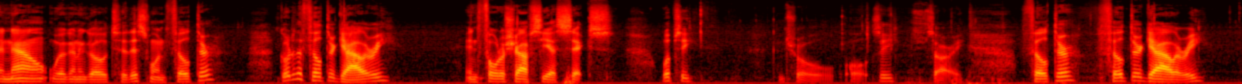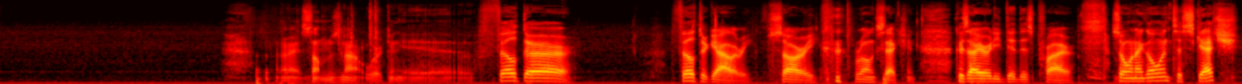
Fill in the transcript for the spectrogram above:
And now we're going to go to this one, filter. Go to the filter gallery in Photoshop CS6. Whoopsie. Control Alt Z. Sorry filter, filter gallery. Alright, something's not working here. Filter! Filter gallery. Sorry, wrong section. Because I already did this prior. So when I go into sketch,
